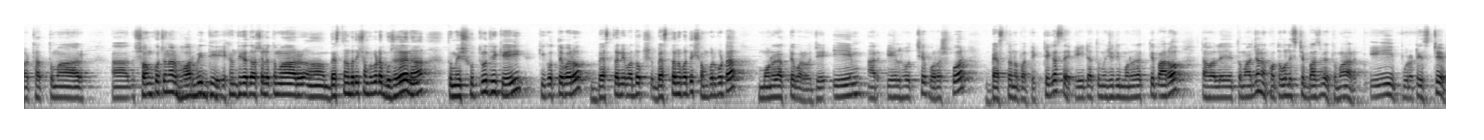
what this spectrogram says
অর্থাৎ তোমার সংকোচন আর ভর বৃদ্ধি, এখান থেকে তো আসলে তোমার ব্যস্তানুপাতিক সম্পর্কটা বোঝা যায় না। তুমি সূত্র থেকেই কি করতে পারো? ব্যস্তানুপাতক, ব্যস্তানুপাতিক সম্পর্কটা মনে রাখতে পারো যে এম আর এল হচ্ছে পরস্পর ব্যস্তানুপাতিক, ঠিক আছে? এইটা তুমি যদি মনে রাখতে পারো, তাহলে তোমার জানো কতগুলো স্টেপ বাঁচবে? তোমার এই পুরোটা স্টেপ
